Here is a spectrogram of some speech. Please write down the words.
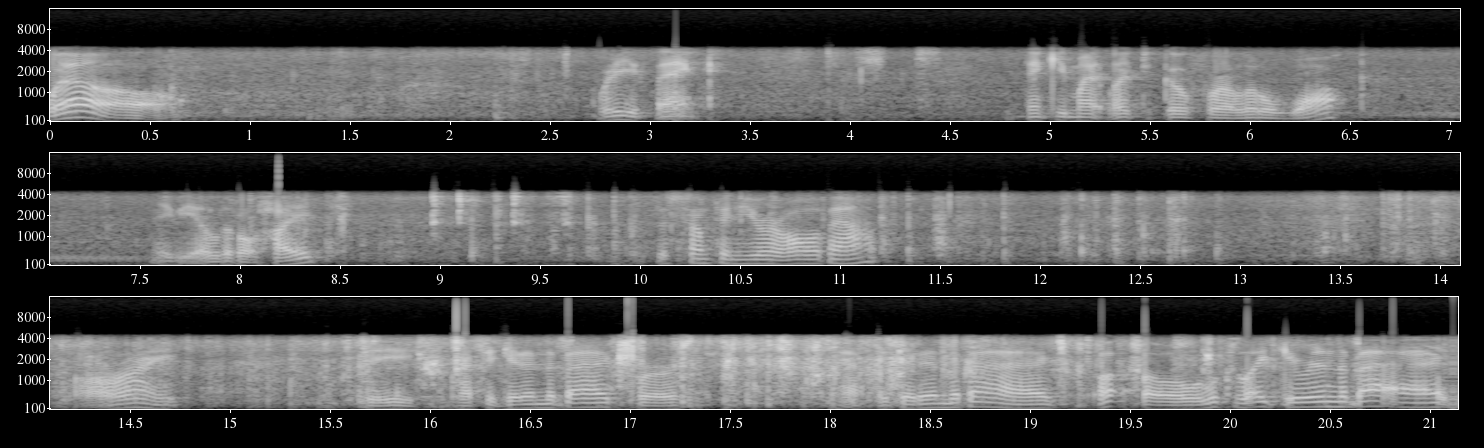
Well, what do you think? You think you might like to go for a little walk? Maybe a little hike? Is this something you're all about? Alright. See, have to get in the bag first. Have to get in the bag. Uh-oh, looks like you're in the bag.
